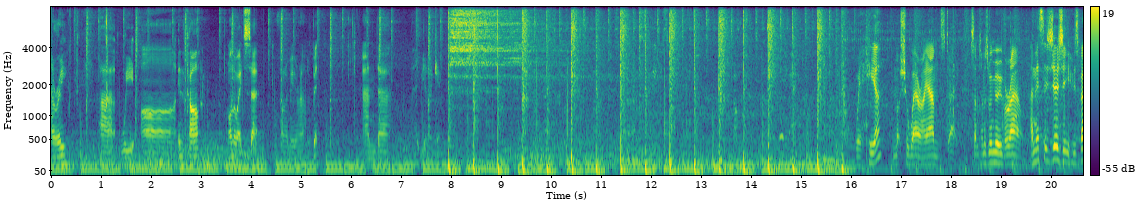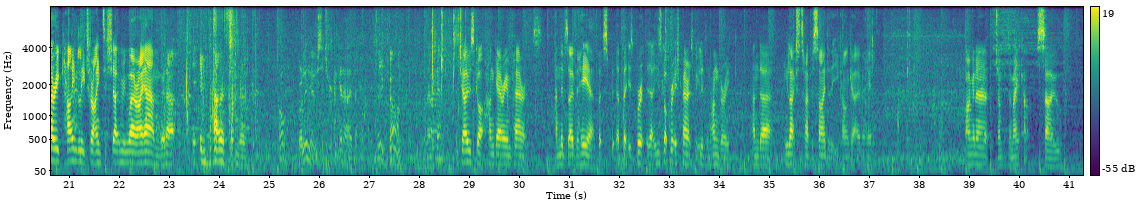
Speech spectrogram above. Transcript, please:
Harry. Uh, we are in the car on the way to set. You can follow me around a bit, and uh, I hope you like it. We're here. I'm not sure where I am today. Sometimes we move around. And this is Yuji, who's very kindly trying to show me where I am without embarrassing me. Oh, brilliant. You said you couldn't get it over here. No, you can't. Well, there we go. Joe's got Hungarian parents and lives over here, but uh, but he's, Brit- uh, he's got British parents, but he lives in Hungary, and uh, he likes a type of cider that you can't get over here. I'm gonna jump into makeup, so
